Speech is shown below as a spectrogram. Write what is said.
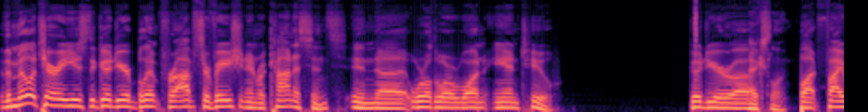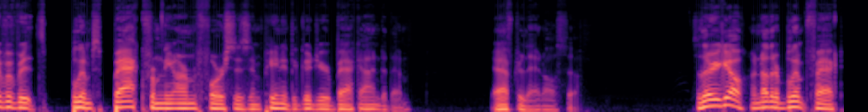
The military used the Goodyear blimp for observation and reconnaissance in uh, World War One and Two. Goodyear uh, Excellent. bought five of its blimps back from the armed forces and painted the Goodyear back onto them. After that, also. So there you go, another blimp fact.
